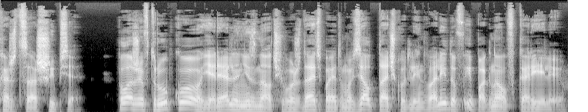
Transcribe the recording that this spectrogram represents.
Кажется, ошибся. Положив трубку, я реально не знал, чего ждать, поэтому взял тачку для инвалидов и погнал в Карелию.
